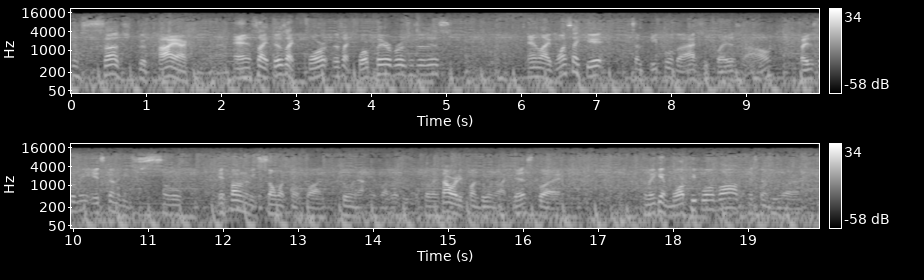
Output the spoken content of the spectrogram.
Just such good kayaking, man. And it's like there's like four there's like four player versions of this. And like once I get some people to actually play this around, play this with me, it's gonna be so it's probably gonna be so much more fun doing that with other people. So it's already fun doing it like this, but when we get more people involved, it's gonna be better.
